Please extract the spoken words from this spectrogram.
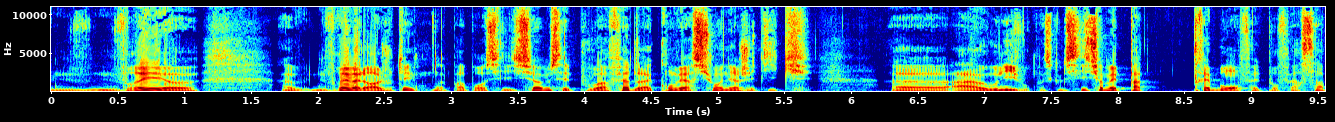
une, vraie une vraie valeur ajoutée par rapport au silicium, c'est de pouvoir faire de la conversion énergétique à haut niveau, parce que le silicium est pas très bon en fait pour faire ça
